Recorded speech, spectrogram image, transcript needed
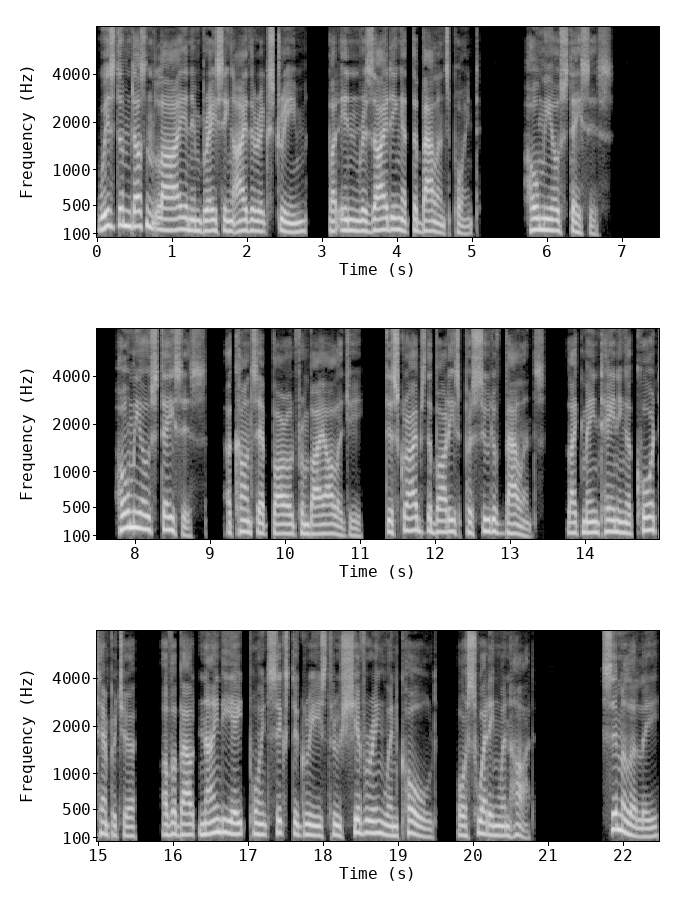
Wisdom doesn't lie in embracing either extreme, but in residing at the balance point homeostasis. Homeostasis, a concept borrowed from biology, describes the body's pursuit of balance, like maintaining a core temperature of about 98.6 degrees through shivering when cold or sweating when hot. Similarly,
